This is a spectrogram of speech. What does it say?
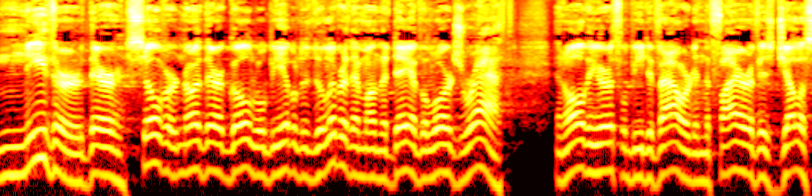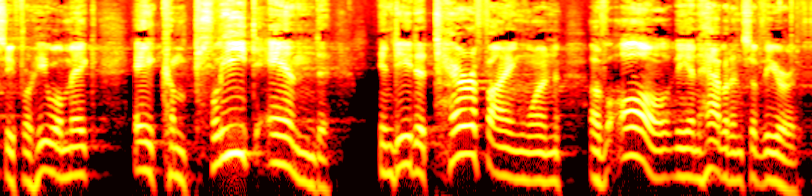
Neither their silver nor their gold will be able to deliver them on the day of the Lord's wrath, and all the earth will be devoured in the fire of his jealousy, for he will make a complete end, indeed a terrifying one, of all the inhabitants of the earth.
